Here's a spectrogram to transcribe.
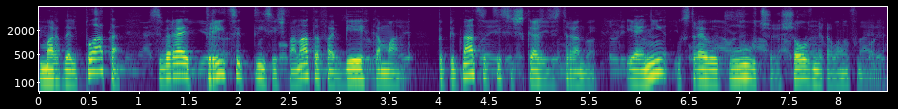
Мардель-Плата, собирает 30 тысяч фанатов обеих команд, по 15 тысяч с каждой стороны. И они устраивают лучшее шоу в мировом футболе.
